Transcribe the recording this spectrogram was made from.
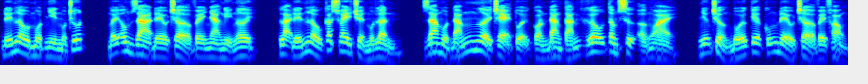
Đến lầu một nhìn một chút, mấy ông già đều trở về nhà nghỉ ngơi, lại đến lầu các xoay chuyển một lần, ra một đám người trẻ tuổi còn đang tán gẫu tâm sự ở ngoài, những trưởng bối kia cũng đều trở về phòng.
